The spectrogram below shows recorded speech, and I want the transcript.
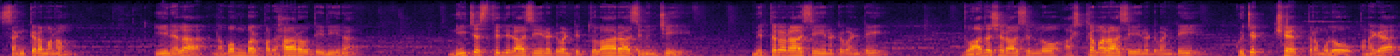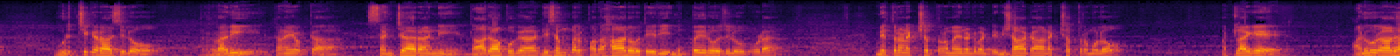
సంక్రమణం ఈ నెల నవంబర్ పదహారవ తేదీన నీచస్థితి రాశి అయినటువంటి తులారాశి నుంచి మిత్రరాశి అయినటువంటి ద్వాదశ రాశుల్లో అష్టమ రాశి అయినటువంటి కుజక్షేత్రములో అనగా వృశ్చిక రాశిలో రవి తన యొక్క సంచారాన్ని దాదాపుగా డిసెంబర్ పదహారో తేదీ ముప్పై రోజులు కూడా మిత్ర నక్షత్రమైనటువంటి విశాఖ నక్షత్రములో అట్లాగే అనురాధ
